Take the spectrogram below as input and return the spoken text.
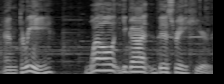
And three, well, you got this right here.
